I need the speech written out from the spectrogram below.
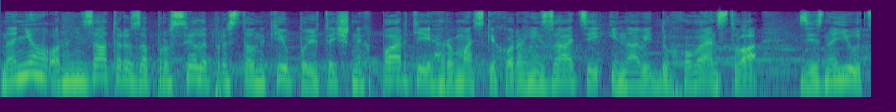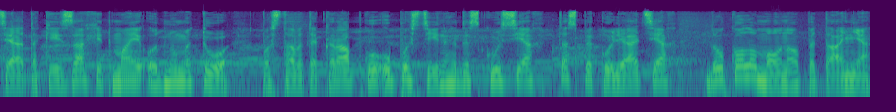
На нього організатори запросили представників політичних партій, громадських організацій і навіть духовенства. Зізнаються, такий захід має одну мету поставити крапку у постійних дискусіях та спекуляціях довкола мовного питання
